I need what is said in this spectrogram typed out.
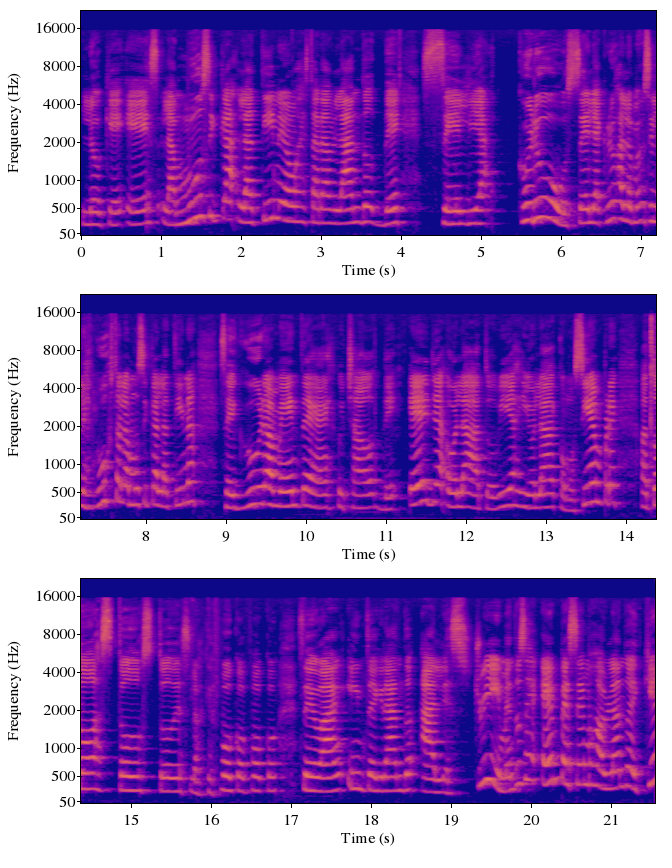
lo que es la música latina y vamos a estar hablando de Celia Cruz. Celia Cruz, a lo mejor si les gusta la música latina, seguramente han escuchado de ella. Hola a Tobías y hola, como siempre, a todas, todos, todos los que poco a poco se van integrando al stream. Entonces, empecemos hablando de quién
